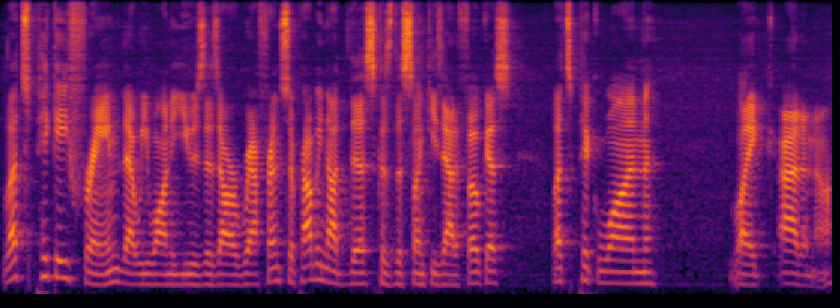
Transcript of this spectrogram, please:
let's pick a frame that we want to use as our reference. So probably not this because the slinky's out of focus. Let's pick one like, I don't know.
